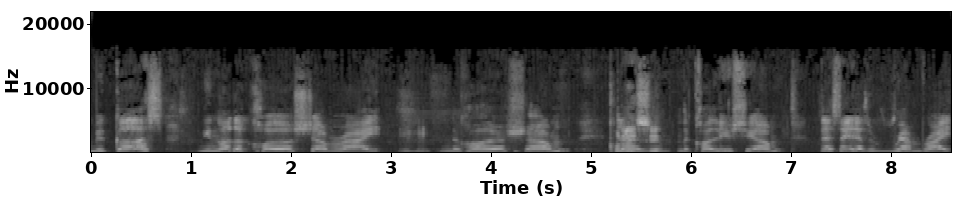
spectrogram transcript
Because you know the Colosseum, right? hmm The Colosseum. Coliseum. Then The Colosseum. Let's say there's a ramp, right?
